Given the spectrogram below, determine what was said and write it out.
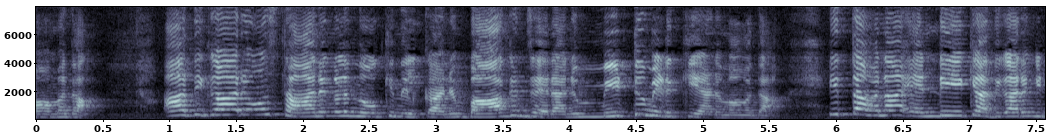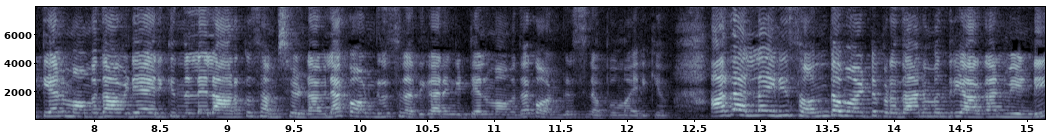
മമത. അധികാരവും സ്ഥാനങ്ങളും നോക്കി നിൽക്കാനും ഭാഗം ചേരാനും മിട്ടുമിടുക്കിയാണ് മമത. ഇത്തവണ എൻ ഡി എക്ക് അധികാരം കിട്ടിയാൽ മമത അവിടെ ആയിരിക്കും എന്നുള്ളതിൽ ആർക്കും സംശയം ഉണ്ടാവില്ല. കോൺഗ്രസിന് അധികാരം കിട്ടിയാൽ മമത കോൺഗ്രസിനൊപ്പമായിരിക്കും. അതല്ല ഇനി സ്വന്തമായിട്ട് പ്രധാനമന്ത്രി ആകാൻ വേണ്ടി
